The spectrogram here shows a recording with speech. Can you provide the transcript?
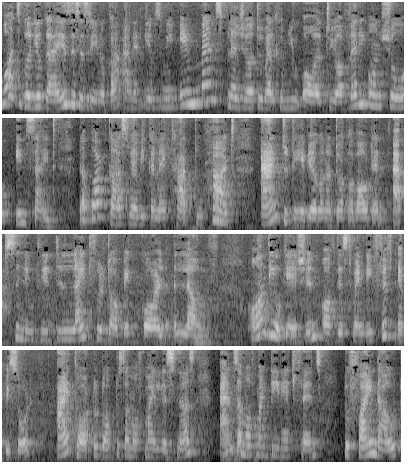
What's good, you guys? This is Renuka, and it gives me immense pleasure to welcome you all to your very own show, Inside, the podcast where we connect heart to heart. And today we are going to talk about an absolutely delightful topic called love. On the occasion of this 25th episode, I thought to talk to some of my listeners and some of my teenage friends to find out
